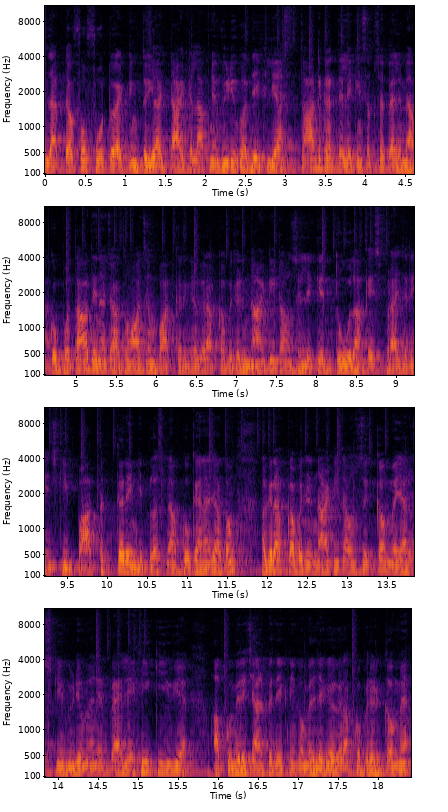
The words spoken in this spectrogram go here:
laptop for photo editing तो यार टाइटल आपने वीडियो का देख लिया स्टार्ट करते हैं, लेकिन सबसे पहले मैं आपको बता देना चाहता हूँ, आज हम बात करेंगे, अगर आपका बजट नाइन्टी थाउज़ेंड से लेकर दो लाख इस प्राइस रेंज की बात करेंगे। प्लस मैं आपको कहना चाहता हूँ, अगर आपका बजट नाइन्टी थाउज़ेंड से कम है, यार, उसकी वीडियो मैंने पहले ही की हुई है, आपको मेरे चैनल पर देखने को मिल जाएगी। अगर आपका बजट कम है,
